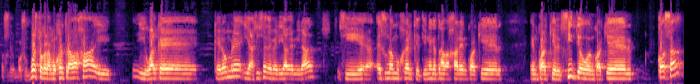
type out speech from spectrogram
Pues, por supuesto que la mujer trabaja y igual que, que el hombre y así se debería de mirar si eh, es una mujer que tiene que trabajar en cualquier en cualquier sitio o en cualquier cosa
